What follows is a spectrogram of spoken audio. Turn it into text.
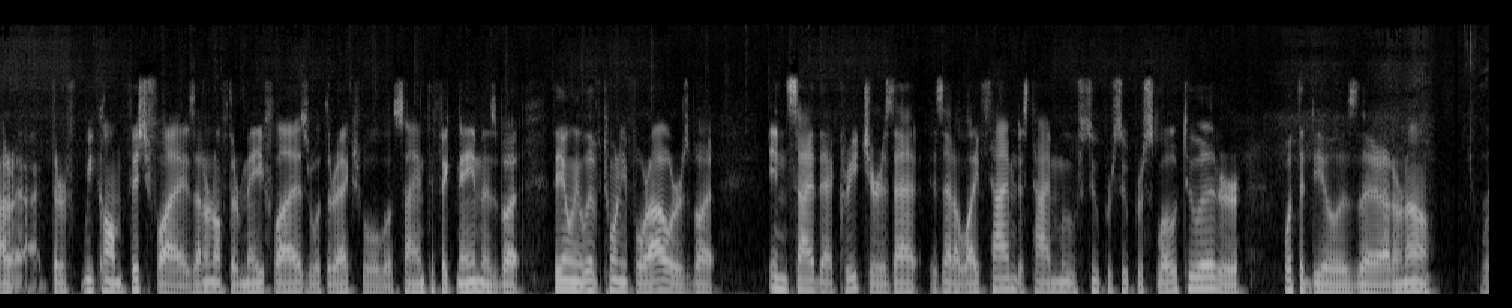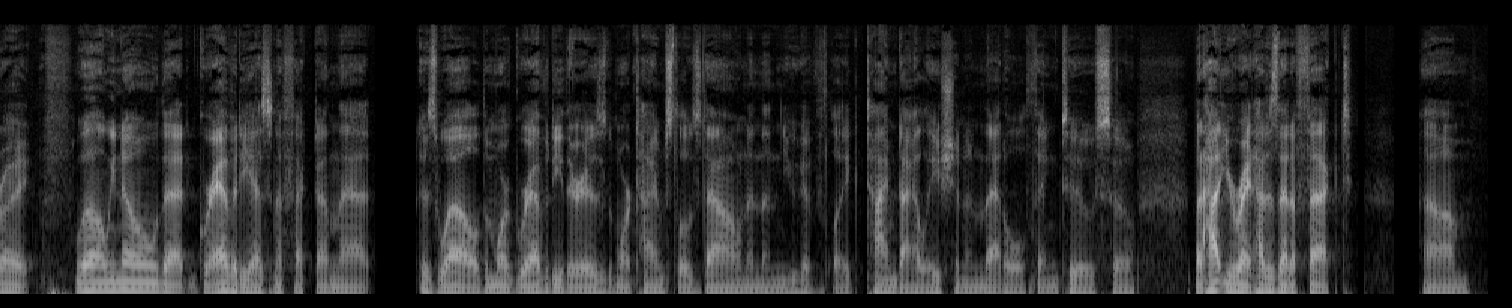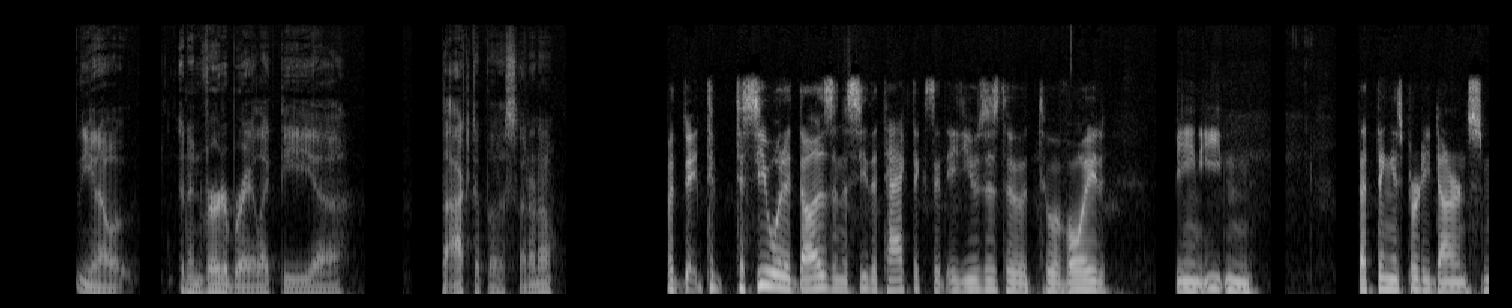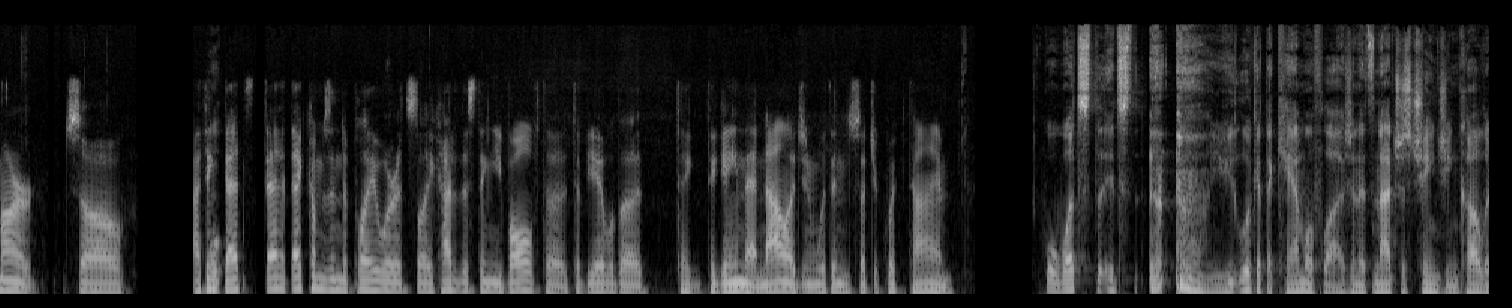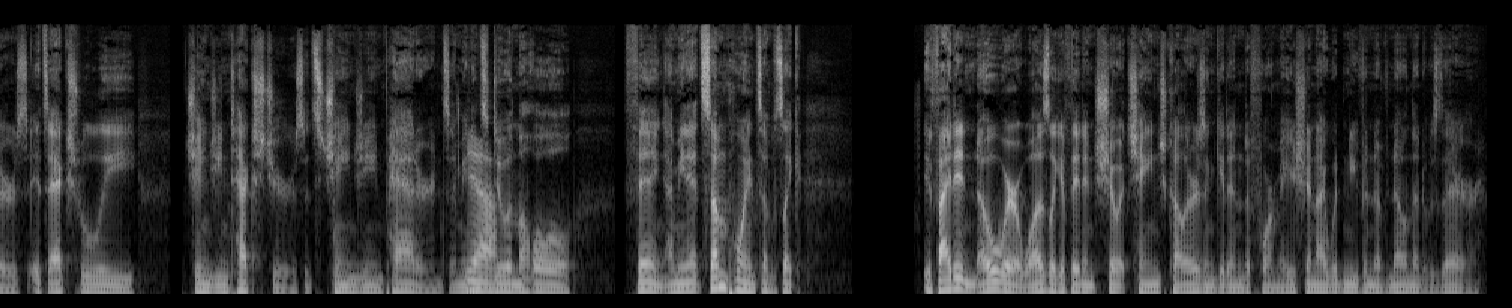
They're we call them fish flies. I don't know if they're mayflies or what their actual uh, scientific name is, but they only live 24 hours. But inside that creature, is that is that a lifetime? Does time move super super slow to it, or what the deal is there? I don't know. Right. Well, we know that gravity has an effect on that as well. The more gravity there is, the more time slows down, and then you have like time dilation and that whole thing too. So, but how you're right. How does that affect, um, you know, an invertebrate like the uh, the octopus? I don't know. But to to see what it does and to see the tactics that it uses to to avoid being eaten, that thing is pretty darn smart. So I think Well- that's that that comes into play where it's like, how did this thing evolve to to be able to to to gain that knowledge and within such a quick time? Well, what's the? It's you look at the camouflage, and it's not just changing colors. It's actually changing textures. It's changing patterns. I mean, Yeah. it's doing the whole thing. I mean, at some points, I was like, if I didn't know where it was, like if they didn't show it change colors and get into formation, I wouldn't even have known that it was there.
